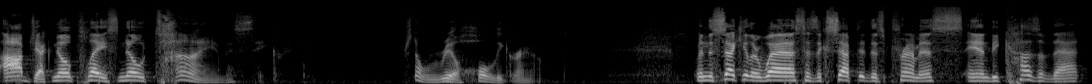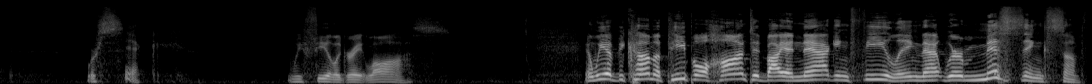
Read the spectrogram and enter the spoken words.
object, no place, no time is sacred. There's no real holy ground. And the secular West has accepted this premise, and because of that, we're sick. We feel a great loss. And we have become a people haunted by a nagging feeling that we're missing something.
